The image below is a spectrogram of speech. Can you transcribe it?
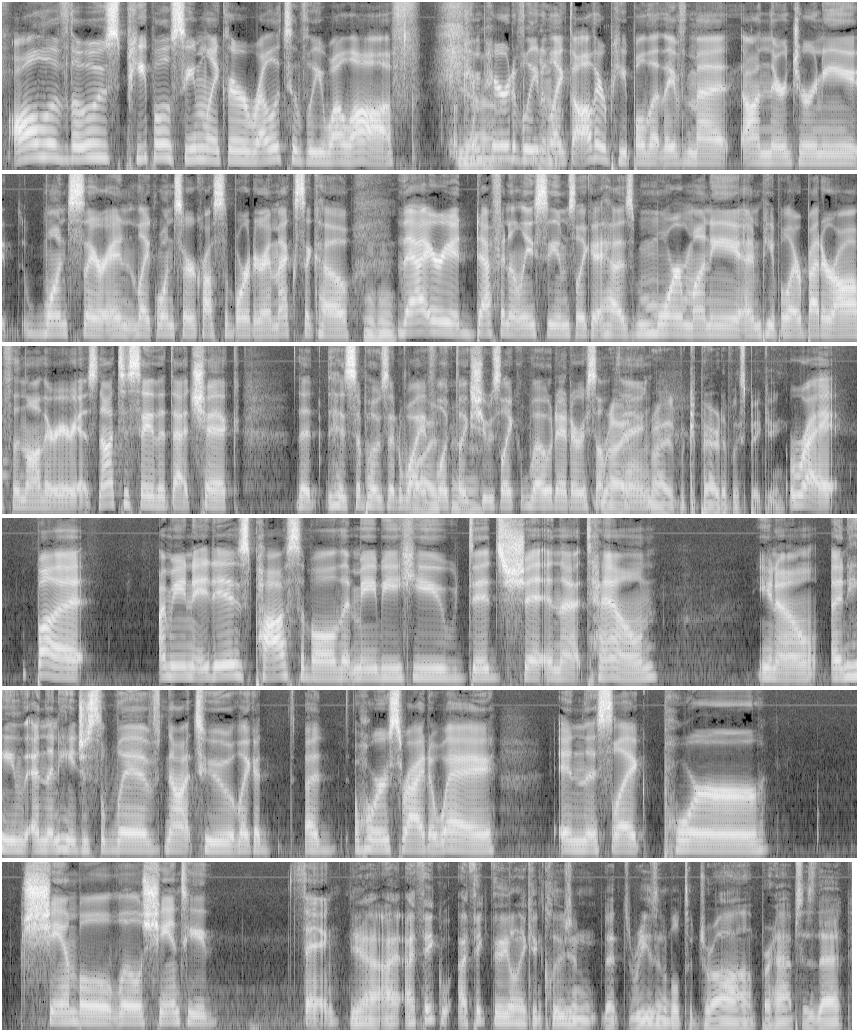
All of those people seem like they're relatively well off Yeah, comparatively to like the other people that they've met on their journey once they're in like once they're across the border in Mexico. Mm-hmm. That area definitely seems like it has more money and people are better off than the other areas. Not to say that that chick that his supposed wife, Wife, looked like yeah. she was like loaded or something. Right, right. But comparatively speaking. Right. But I mean, it is possible that maybe he did shit in that town, you know, and he and then he just lived not to like a a horse ride away in this like poor shamble little shanty thing. Yeah, I, I think I think the only conclusion that's reasonable to draw, perhaps, is that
